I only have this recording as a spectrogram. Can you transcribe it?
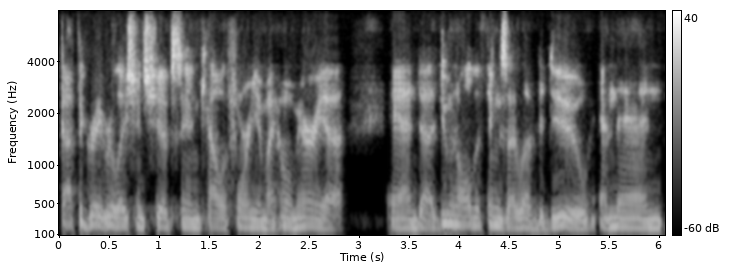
got the great relationships in California, my home area, and uh, doing all the things I love to do. And then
